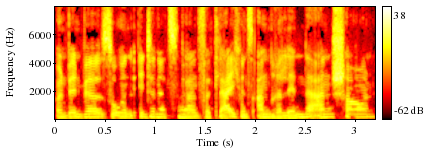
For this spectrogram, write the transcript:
Und wenn wir so einen internationalen Vergleich uns andere Länder anschauen,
